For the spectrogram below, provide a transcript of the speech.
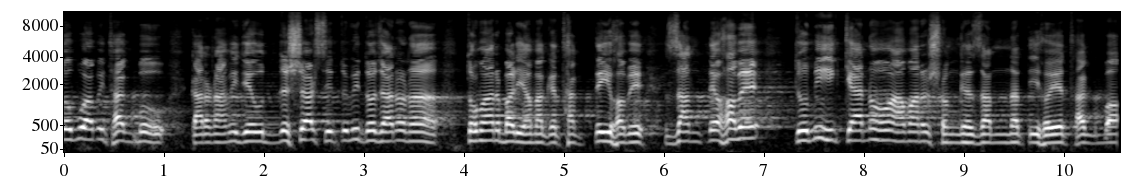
তবু আমি থাকব। কারণ আমি যে উদ্দেশ্যে আসছি, তুমি তো জানো না, তোমার বাড়ি আমাকে থাকতেই হবে, জানতে হবে, তুমি কেন আমার সঙ্গে জান্নাতি হয়ে থাকবা?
